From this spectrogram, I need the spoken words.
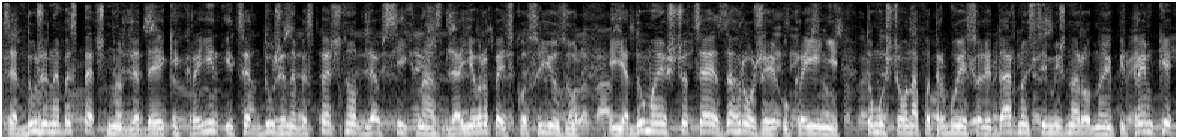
Це дуже небезпечно для деяких країн, і це дуже небезпечно для всіх нас, для європейського союзу. І я думаю, що це загрожує Україні, тому що вона потребує солідарності, міжнародної підтримки,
